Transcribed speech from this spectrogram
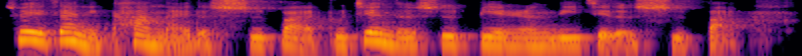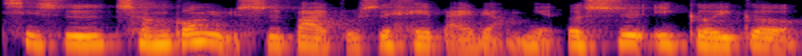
所以在你看来的失败，不见得是别人理解的失败。其实成功与失败不是黑白两面，而是一个一个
